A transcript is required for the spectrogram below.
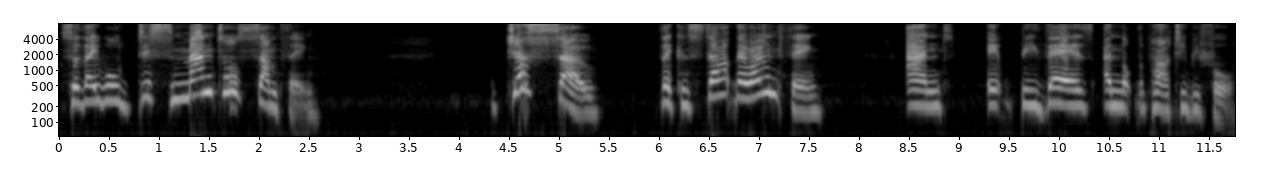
So they will dismantle something just so they can start their own thing and it be theirs and not the party before.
